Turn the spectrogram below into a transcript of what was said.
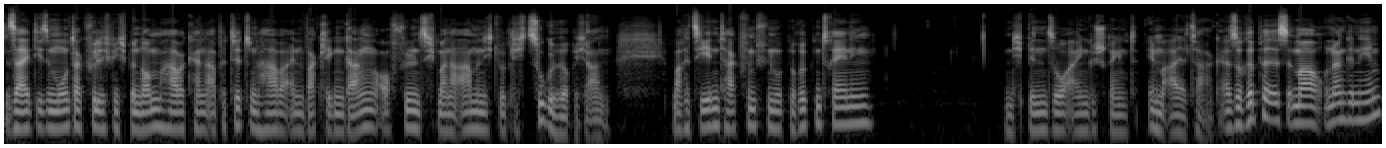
Seit diesem Montag fühle ich mich benommen, habe keinen Appetit und habe einen wackeligen Gang. Auch fühlen sich meine Arme nicht wirklich zugehörig an. Mache jetzt jeden Tag fünf Minuten Rückentraining. Und ich bin so eingeschränkt im Alltag. Also Rippe ist immer unangenehm.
